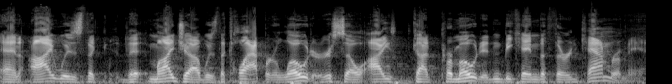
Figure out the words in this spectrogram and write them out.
and I was the, the my job was the clapper loader, so I got promoted and became the third cameraman.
